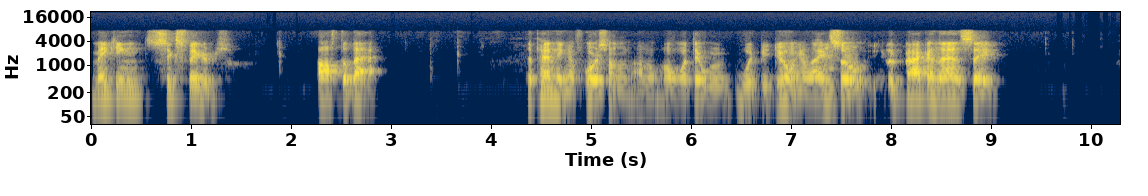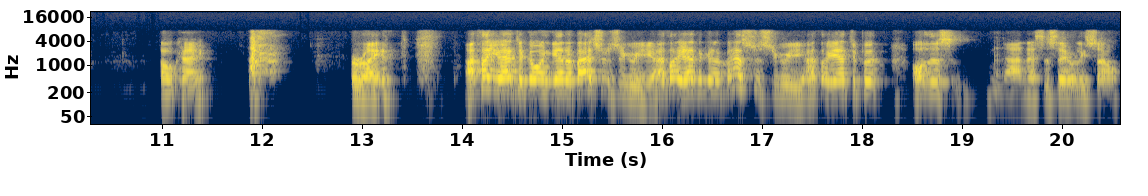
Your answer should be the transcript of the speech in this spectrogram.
making six figures off the bat depending of course on, on, on what they would, would be doing right? Mm-hmm. so you look back on that and say okay. Right i thought you had to go and get a bachelor's degree. I thought you had to get a master's degree. I thought you had to put all this not necessarily so.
